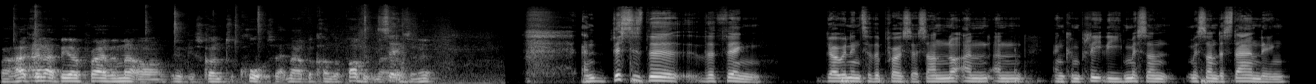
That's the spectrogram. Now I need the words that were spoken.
Well, how can that be a private matter if it's gone to court? So that now becomes a public matter, So- isn't it? and this is the the thing going into the process and not and and and completely misun, misunderstanding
